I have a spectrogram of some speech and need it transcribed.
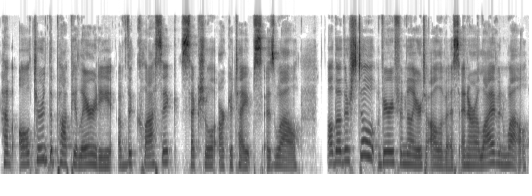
have altered the popularity of the classic sexual archetypes as well, although they're still very familiar to all of us and are alive and well,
